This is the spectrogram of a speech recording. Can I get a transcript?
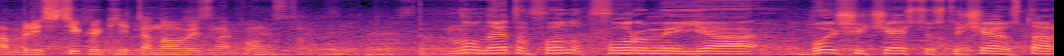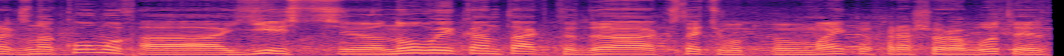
обрести какие-то новые знакомства? Ну, на этом форуме я большей частью встречаю старых знакомых. А есть э, новые контакты, да. Кстати, вот Майка хорошо работает.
